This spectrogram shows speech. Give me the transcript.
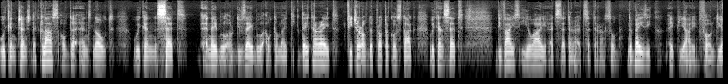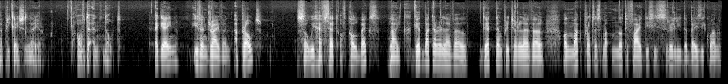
We can change the class of the end node. We can set enable or disable automatic data rate feature of the protocol stack. We can set device EUI, etc., etc. So the basic API for the application layer of the end node. Again, event-driven approach. So we have set of callbacks like get battery level, get temperature level. On MAC process notify, this is really the basic one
